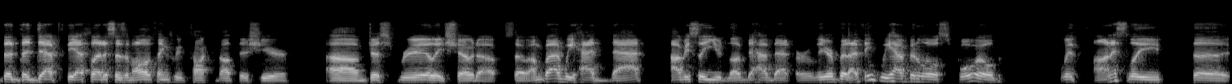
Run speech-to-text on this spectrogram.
the the depth, the athleticism, all the things we've talked about this year, um, just really showed up. So I'm glad we had that. Obviously, you'd love to have that earlier, but I think we have been a little spoiled with honestly the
